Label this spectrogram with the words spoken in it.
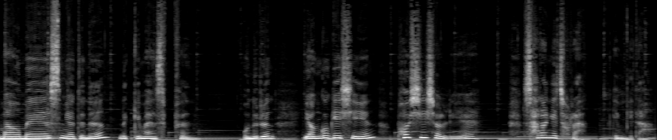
마음에 스며드는 느낌 한 스푼. 오늘은 영국의 시인 퍼시 셜리의 사랑의 철학입니다.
